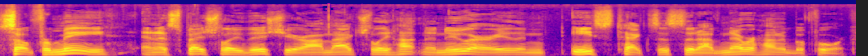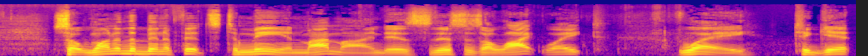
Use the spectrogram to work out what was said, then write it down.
So for me, and especially this year, I'm actually hunting a new area in East Texas that I've never hunted before. So one of the benefits to me in my mind is this is a lightweight way to get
